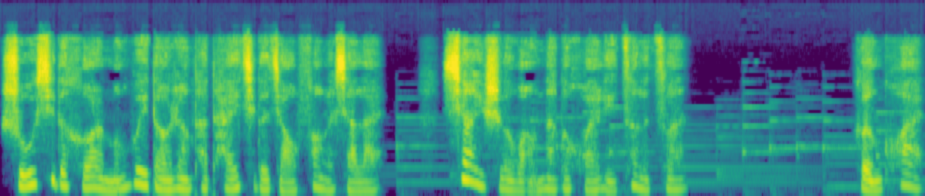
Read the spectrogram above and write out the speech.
熟悉的荷尔蒙味道让他抬起的脚放了下来，下意识的往那个怀里钻了钻。很快，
